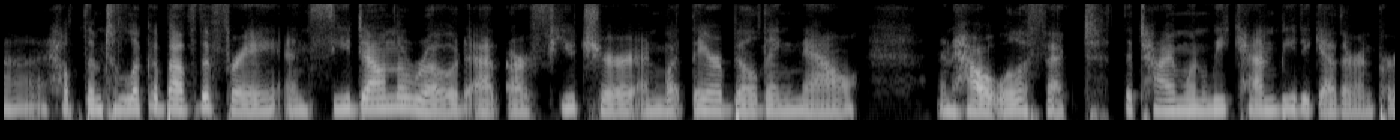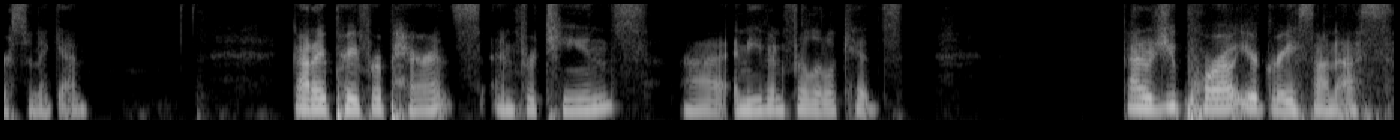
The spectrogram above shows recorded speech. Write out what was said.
Uh, help them to look above the fray and see down the road at our future and what they are building now and how it will affect the time when we can be together in person again. God, I pray for parents and for teens uh, and even for little kids. God, would you pour out your grace on us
